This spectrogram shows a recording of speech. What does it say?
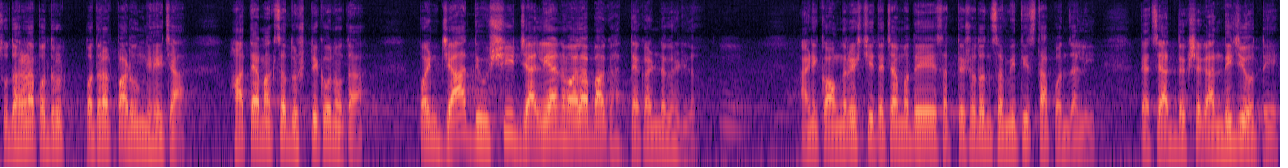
सुधारणा पदर पदरात पाडून घ्यायच्या. हा त्यामागचा दृष्टिकोन होता. पण ज्या दिवशी जालियानवाला बाग हत्याकांड घडलं आणि काँग्रेसची त्याच्यामध्ये सत्यशोधन समिती स्थापन झाली त्याचे अध्यक्ष गांधीजी होते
